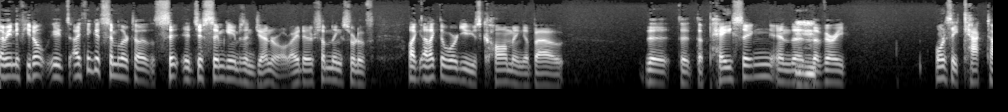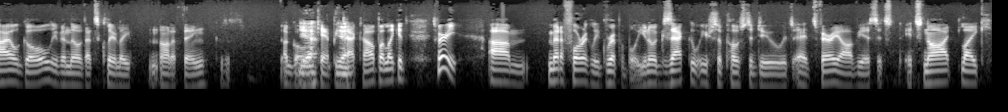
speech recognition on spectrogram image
I mean, if you don't, it's. I think it's similar to it's just sim games in general, right? There's something sort of like I like the word you use, calming about the the the pacing and the Mhm. the very. I want to say tactile goal, even though that's clearly not a thing because a goal Yeah, can't be yeah. tactile. But like it's it's very um, metaphorically grippable. You know exactly what you're supposed to do. It's it's very obvious. It's it's not like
